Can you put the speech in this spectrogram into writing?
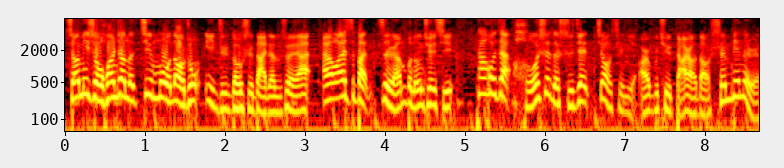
小米手环上的静默闹钟一直都是大家的最爱，iOS 版自然不能缺席。它会在合适的时间叫醒你，而不去打扰到身边的人。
